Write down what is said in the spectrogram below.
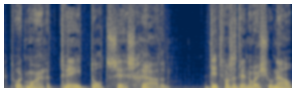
Het wordt morgen 2 tot 6 graden. Dit was het NOS Journaal.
